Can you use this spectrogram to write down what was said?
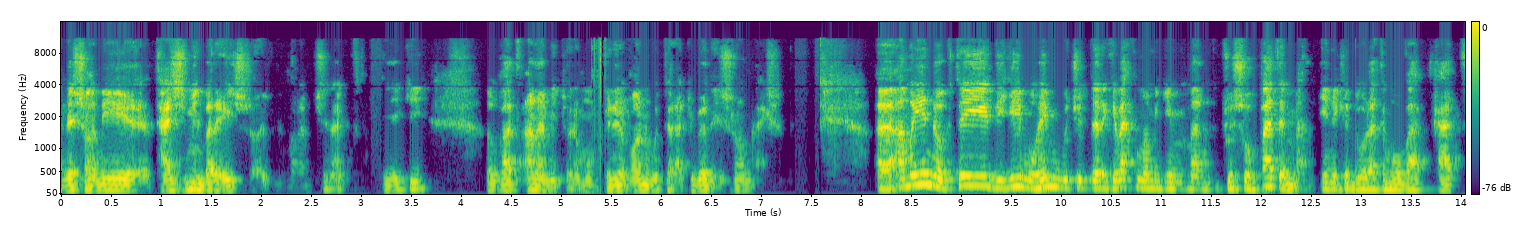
نشانی تجمیل برای اجرایی من چی نگفتم؟ یکی قطعا همینطوره ممکنه قانون مترقی بیاد اجرام نشه. اما یه نکته دیگه مهمی وجود داره که وقتی ما میگیم من تو صحبت من اینه که دولت موقت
